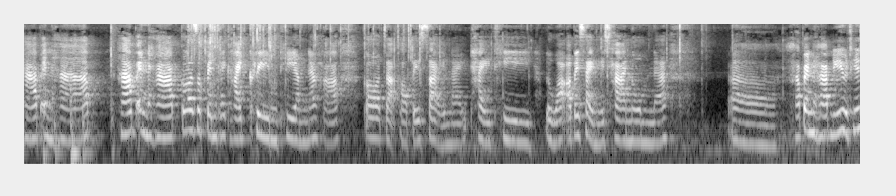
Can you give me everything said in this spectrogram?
half and half half and half ก็จะเป็นคล้ายๆครีมเทียมนะคะ ก็จะเอาไปใส่ในไทยที หรือว่าเอาไปใส่ในชานมนะเอ่อ half and half นี้อยู่ที่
